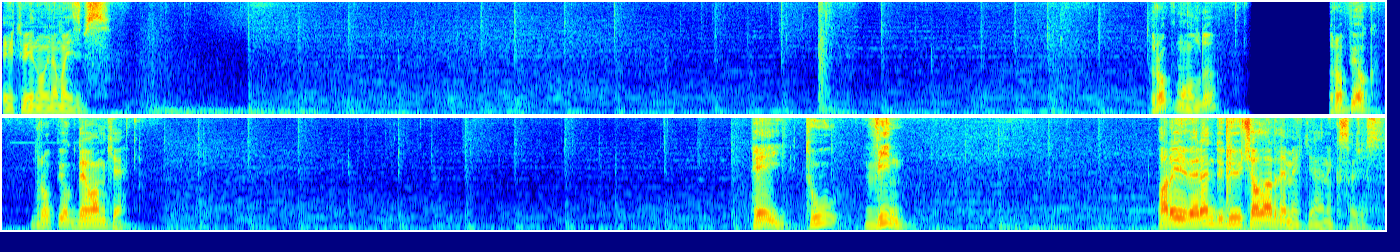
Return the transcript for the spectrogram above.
Pay to win oynamayız biz. Drop mu oldu? Drop yok. Drop yok devam ke. Pay to win. Parayı veren düdüğü çalar demek yani kısacası.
